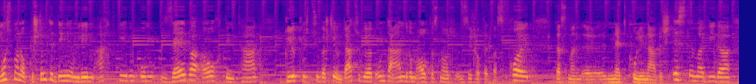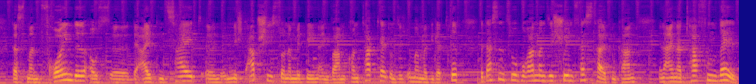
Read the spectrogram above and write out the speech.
muss man auf bestimmte Dinge im Leben acht geben, um selber auch den Tag glücklich zu überstehen. Und dazu gehört unter anderem auch, dass man sich auf etwas freut, dass man äh, nett kulinarisch isst immer wieder, dass man Freunde aus äh, der alten Zeit äh, nicht abschießt, sondern mit denen einen warmen Kontakt hält und sich immer mal wieder trifft. Das sind so, woran man sich schön festhalten kann in einer taffen Welt,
